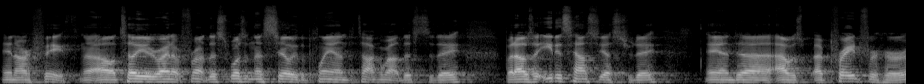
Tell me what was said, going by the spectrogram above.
in our faith. Now, I'll tell you right up front, this wasn't necessarily the plan to talk about this today, but I was at Edith's house yesterday, and uh, I, was, I prayed for her,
